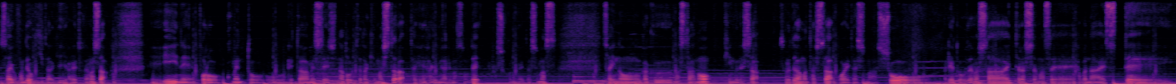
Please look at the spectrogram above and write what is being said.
最後までお聴きいただきありがとうございました。えー、いいね、フォロー、コメント、レター、メッセージなどをいただけましたら大変励みになりますのでよろしくお願いいたします。才能学マスターのキングでした。それではまた明日お会いいたしましょう。ありがとうございました。いってらっしゃいませ。Have a nice day.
